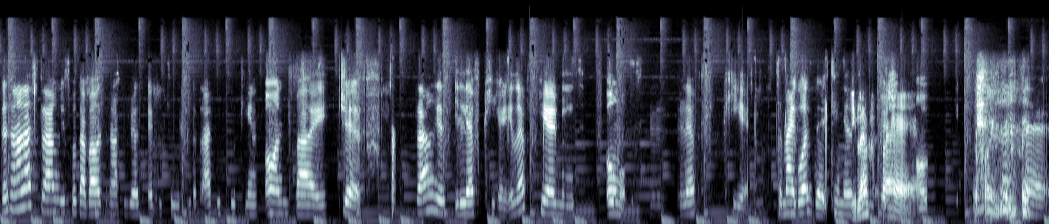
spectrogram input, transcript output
There's another slang we spoke about in our previous episode. Was actually spoken on by Jeff. Slang is left here. Left here means almost. Left here. So Mike, what's the Kenyan Left of fine, fine, fine.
